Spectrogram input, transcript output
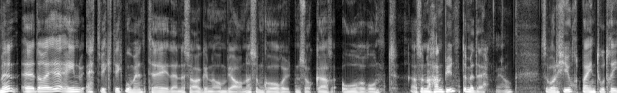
Men eh, det er en, et viktig moment til i denne saken om Bjarne som går uten sokker året rundt. Altså, når han begynte med det, ja. så var det ikke gjort på 1, 2, 3.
